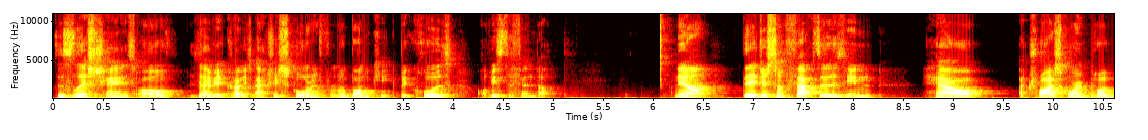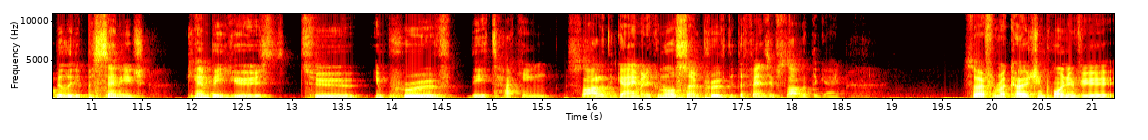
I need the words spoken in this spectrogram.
there's less chance of Xavier Coates actually scoring from a bomb kick because of his defender. Now, they're just some factors in how a try scoring probability percentage can be used to improve the attacking side of the game and it can also improve the defensive side of the game. So, from a coaching point of view,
